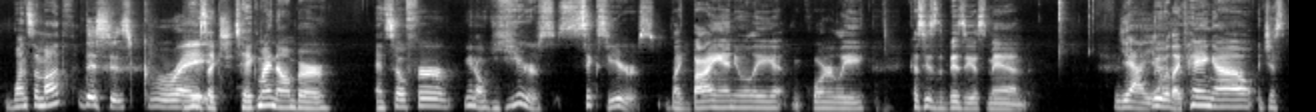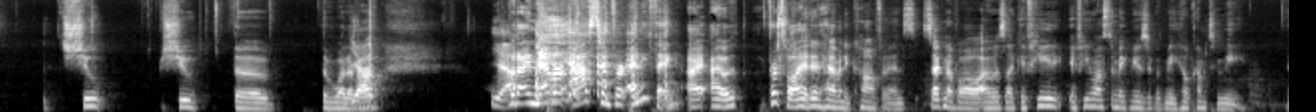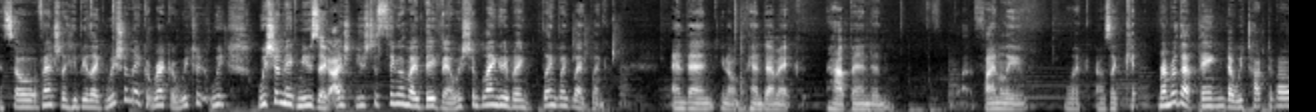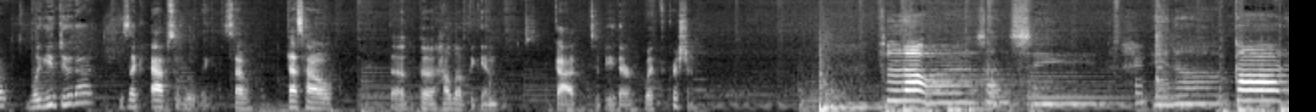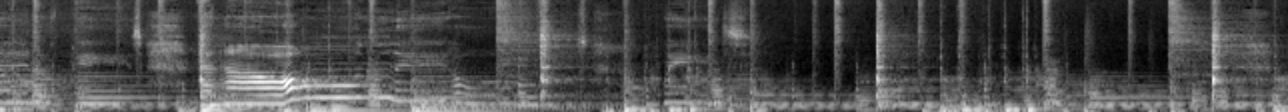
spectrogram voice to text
once a month. This is great. He's like, take my number. And so for, you know, years, six years, like biannually, quarterly, because he's the busiest man, yeah, yeah. we would like hang out and just shoot, shoot the the whatever. Yeah. yeah. But I never asked him for anything. I, I first of all, I didn't have any confidence. Second of all, I was like, if he if he wants to make music with me, he'll come to me. And so eventually he'd be like, "We should make a record. We should we we should make music. I you should sing with my big band. We should blankety blank blank blank blank blank." And then you know, pandemic happened, and finally, like I was like, "Remember that thing that we talked about? Will you do that?" He's like, "Absolutely." So that's how the the How Love Begins got to be there with Christian. Flowers unseen in a garden of peace that now only holds weeds.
